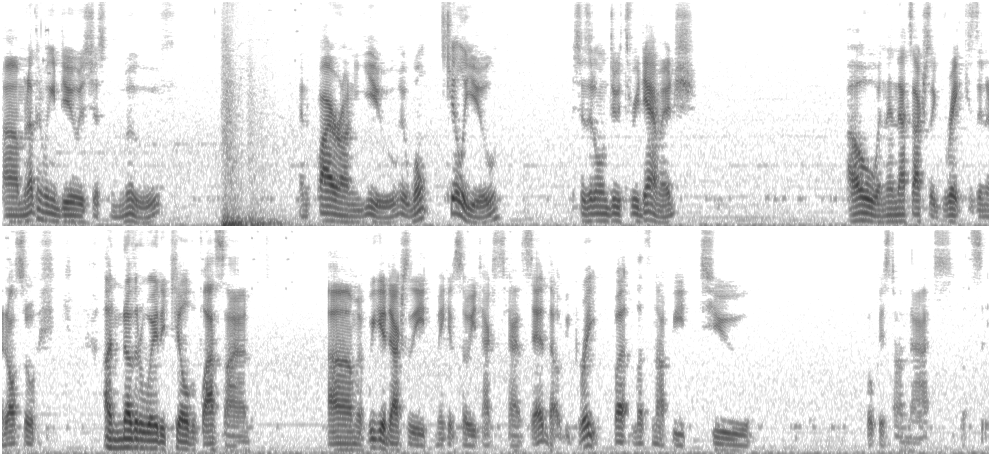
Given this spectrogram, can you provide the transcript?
Um, another thing we can do is just move and fire on you. It won't kill you. It says it'll do three damage. Oh, and then that's actually great because then it also another way to kill the blast psion. Um, if we could actually make it so he attacks instead, that would be great. But let's not be too focused on that. Let's see.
